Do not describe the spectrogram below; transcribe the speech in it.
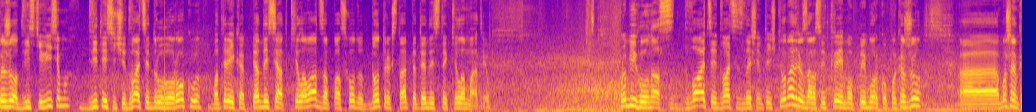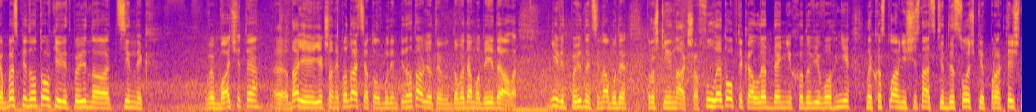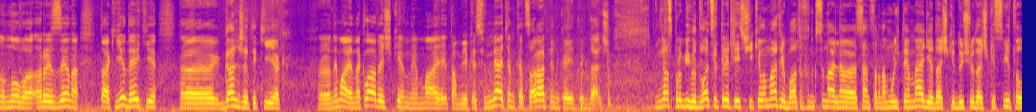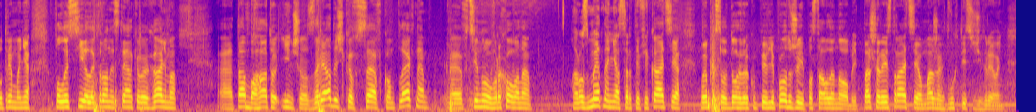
Peugeot 208 2022 року, батарейка 50 кВт, запас ходу до 350 км. Пробігу у нас 20-20 з лишнім тисяч кілометрів. Зараз відкриємо приборку, покажу. Е, машинка без підготовки, відповідно, цінник ви бачите. Е, Далі, якщо не продасться, то будемо підготовлювати, доведемо до ідеала. І відповідно ціна буде трошки інакша. Full LED оптика, LED денні ходові вогні, легкосплавні 16 дисочки, практично нова резина. Так, є деякі е, ганджі, такі як е, немає накладочки, немає там якась вмятинка, царапінка і так далі. У нас пробігу 23 тисячі кілометрів, багатофункціональна сенсорна мультимедіа, датчики дощу, датчики світла, утримання в полосі, електрони стоянкових гальма е, та багато іншого. Зарядочка, все в комплектне. Е, В ціну врахована розмитнення, сертифікація. Виписали договір купівлі-продажу і поставили на облік. Перша реєстрація в межах 2000 гривень.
